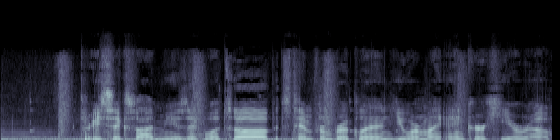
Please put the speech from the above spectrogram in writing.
365 Music, what's up? It's Tim from Brooklyn. You are my anchor hero.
